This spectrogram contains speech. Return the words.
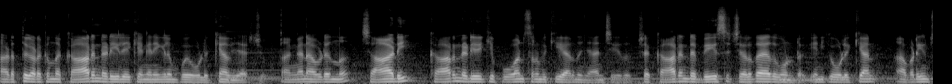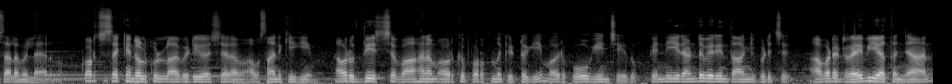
അടുത്ത് കിടക്കുന്ന കാറിന്റെ അടിയിലേക്ക് എങ്ങനെയെങ്കിലും പോയി ഒളിക്കാൻ വിചാരിച്ചു. അങ്ങനെ അവിടെ നിന്ന് ചാടി കാറിന്റെ അടിയിലേക്ക് പോകാൻ ശ്രമിക്കുകയായിരുന്നു ഞാൻ ചെയ്തത്. പക്ഷേ കാറിന്റെ ബേസ് ചെറുതായതുകൊണ്ട് എനിക്ക് ഒളിക്കാൻ അവിടെയും സ്ഥലമില്ലായിരുന്നു. കുറച്ച് സെക്കൻഡുകൾക്കുള്ള ആ വെടിവെച്ച അവസാനിക്കുകയും അവർ ഉദ്ദേശിച്ച വാഹനം അവർക്ക് പുറത്തുനിന്ന് കിട്ടുകയും അവർ പോവുകയും ചെയ്തു. പിന്നെ ഈ രണ്ടുപേരെയും താങ്ങി പിടിച്ച് അവിടെ ഡ്രൈവ് ചെയ്യാത്ത ഞാൻ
